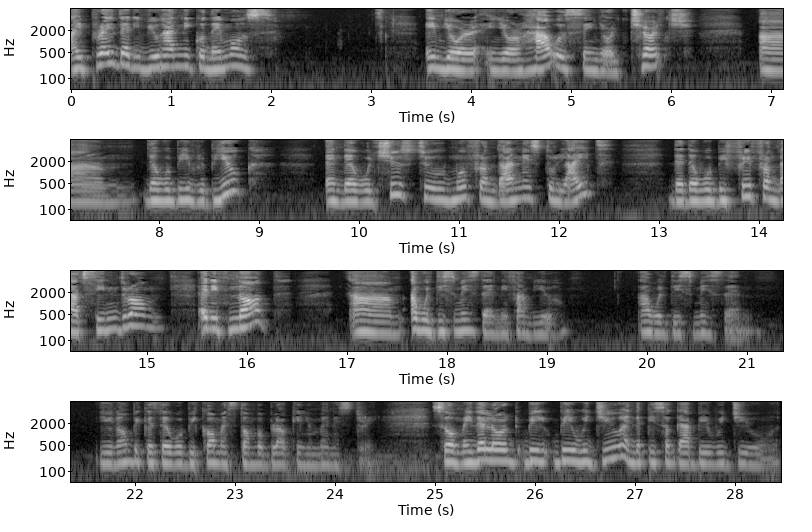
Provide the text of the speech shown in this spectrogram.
I pray that if you had Nicodemus in your in your house, in your church, um, they will be rebuke, and they will choose to move from darkness to light, that they will be free from that syndrome. And if not, um, I will dismiss them if I'm you. I will dismiss them, you know, because they will become a stumble block in your ministry. So may the Lord be, be with you and the peace of God be with you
